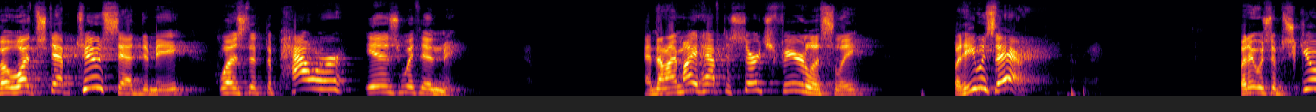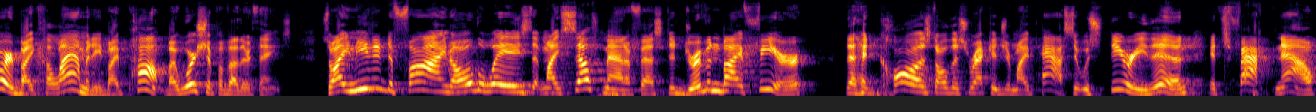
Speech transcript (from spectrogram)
but what step two said to me was that the power is within me. And that I might have to search fearlessly, but he was there. But it was obscured by calamity, by pomp, by worship of other things. So I needed to find all the ways that myself manifested, driven by fear, that had caused all this wreckage in my past. It was theory then, it's fact now,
